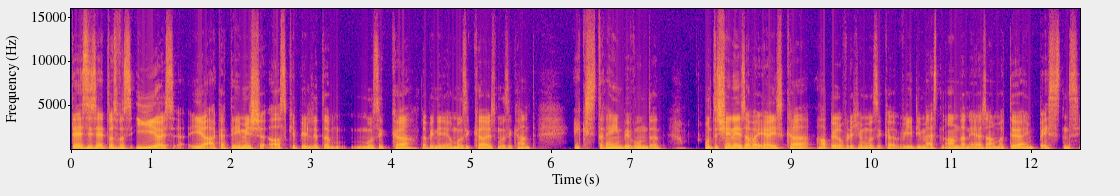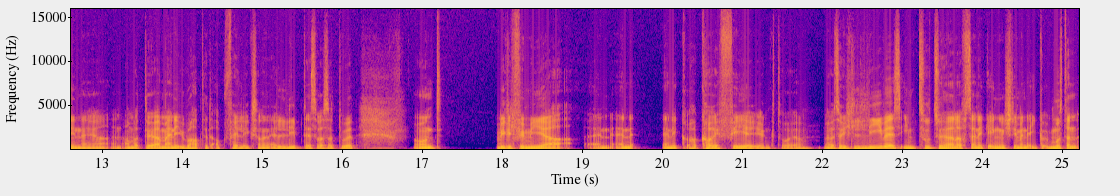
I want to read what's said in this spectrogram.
das ist etwas, was ich als eher akademisch ausgebildeter Musiker, da bin ich eher Musiker als Musikant, extrem bewundert. Und das Schöne ist aber, er ist kein hauptberuflicher Musiker wie die meisten anderen. Er ist ein Amateur im besten Sinne. Ja? Ein Amateur meine ich überhaupt nicht abfällig, sondern er liebt das, was er tut. Und wirklich für mich ein, ein eine Koryphäe irgendwo. Ja. Also ich liebe es, ihm zuzuhören auf seine Gegenstimmen. Ich muss dann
